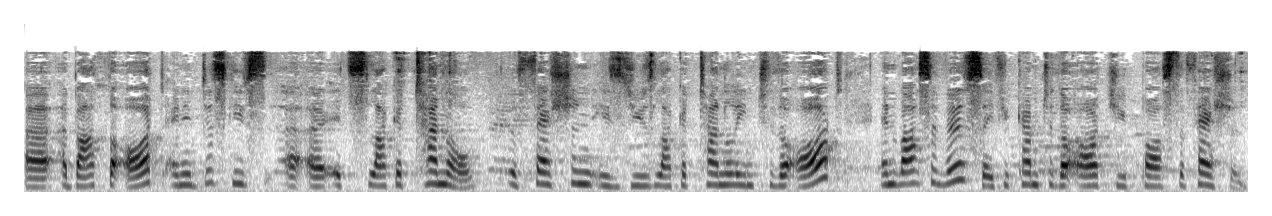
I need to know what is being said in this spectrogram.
uh, about the art. And it just gives uh, uh, it's like a tunnel. The fashion is used like a tunnel into the art and vice versa. If you come to the art you pass the fashion.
